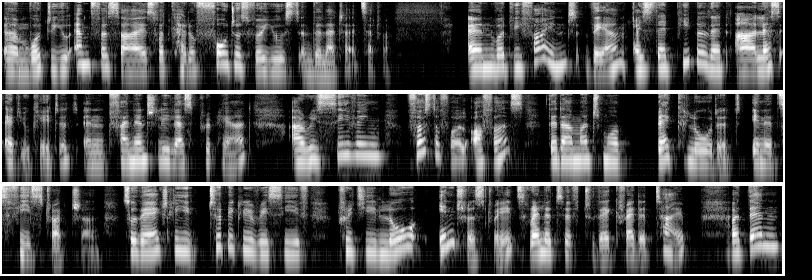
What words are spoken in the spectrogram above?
Um, what do you emphasize? What kind of photos were used in the letter, etc. And what we find there is that people that are less educated and financially less prepared are receiving, first of all, offers that are much more backloaded in its fee structure. So they actually typically receive pretty low interest rates relative to their credit type, but then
